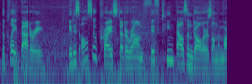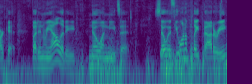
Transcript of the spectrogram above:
The Plaid battery. It is also priced at around $15,000 on the market, but in reality, no one needs it. So if you want a Plaid battery,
